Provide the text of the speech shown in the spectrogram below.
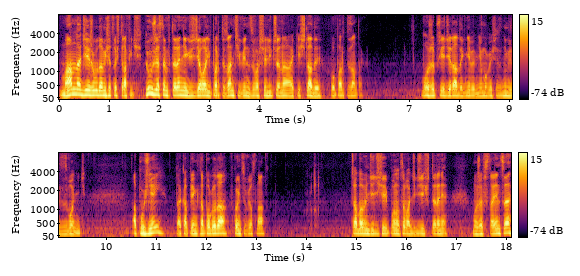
Mam nadzieję, że uda mi się coś trafić. Tu już jestem w terenie, gdzie działali partyzanci, więc właśnie liczę na jakieś ślady po partyzantach. Może przyjedzie Radek, nie wiem, nie mogę się z nim dzwonić. A później, taka piękna pogoda, w końcu wiosna. Trzeba będzie dzisiaj ponocować gdzieś w terenie. Może w stajence?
